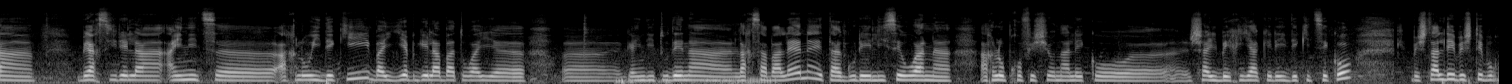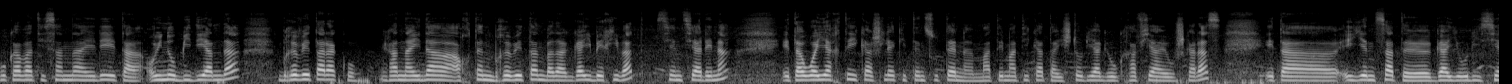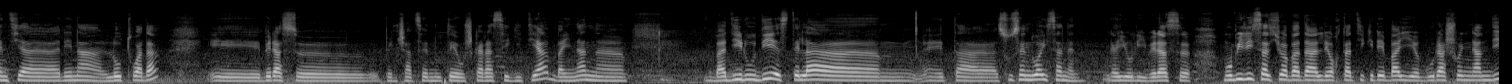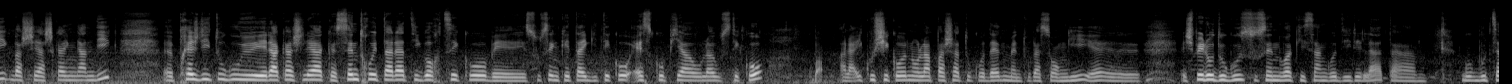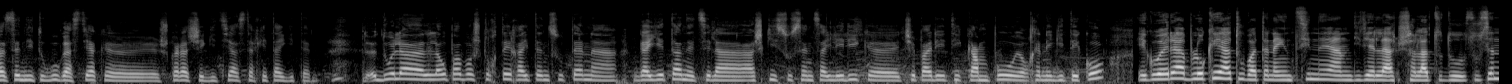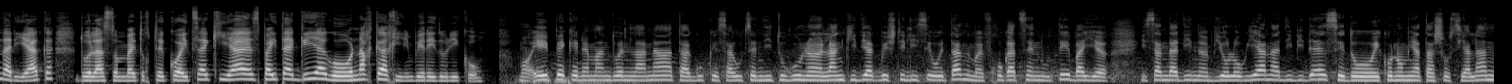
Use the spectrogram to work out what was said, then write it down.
behar zirela hainitz uh, ahlo ideki, bai jeb gela bat oai uh, uh, gainditu dena larzabalen, eta gure liseoan uh, ahlo profesionaleko uh, sail berriak ere idekitzeko. Bestalde beste borroka bat izan da ere, eta oino bidean da, brevetarako. Erran nahi da, aurten brevetan bada gai berri bat, zientziarena, eta guai arte ikasleak iten zuten matematika eta historia geografia euskaraz, eta eientzat gai hori zientzia arena lotua da, e, beraz uh, pentsatzen dute Euskaraz egitea, baina uh, badirudi ez dela eta zuzendua izanen gai hori. Beraz mobilizazioa bada alde hortatik ere bai gurasoen gandik, base askain gandik, pres ditugu erakasleak zentroetarat igortzeko, be zuzenketa egiteko eskopia hola usteko, Bon, ala, ikusiko nola pasatuko den, mentura zongi, eh? espero dugu zuzenduak izango direla, eta guk butzatzen ditugu gazteak eh, Euskara segitzia azterketa egiten. Duela laupa bost urte gaiten zuten uh, gaietan, etzela aski zuzentzailerik txeparetik kanpo horren egiteko. Egoera blokeatu baten aintzinean direla salatu du zuzendariak, duela zonbait urteko aitzakia ez baita gehiago onarkarri bere iduriko. Bon, EPEK eman duen lana eta guk ezagutzen ditugun eh, lankideak beste liseoetan, ba, frogatzen dute, bai eh, izan dadin eh, biologian adibidez edo ekonomia eta sozialan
